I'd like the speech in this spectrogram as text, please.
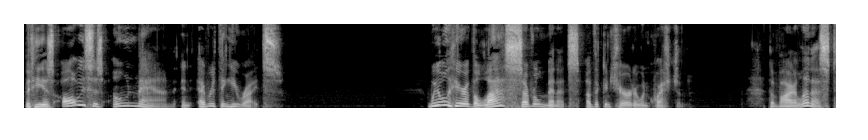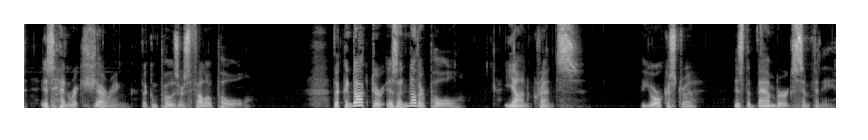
but he is always his own man in everything he writes. We will hear the last several minutes of the concerto in question. The violinist is Henryk Szeryng, the composer's fellow Pole. The conductor is another Pole, Jan Krenz. The orchestra is the Bamberg Symphony.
